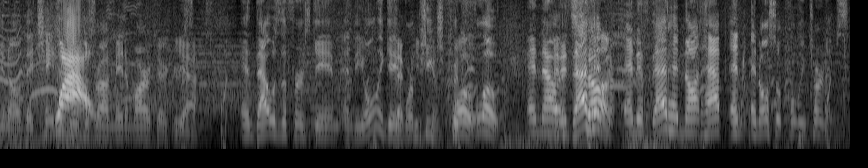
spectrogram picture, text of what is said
you know, they changed Wow. the characters around, made it Mario characters. Yeah. And that was the first game and the only game That where Peach Peach, could float. float. And now And if that had, stuck. and if that had not happened, and, and also pulling turnips.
